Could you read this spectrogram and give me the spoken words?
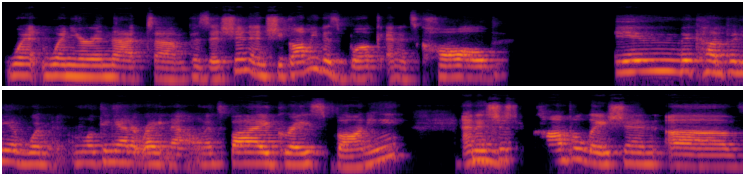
when when you're in that um, position. And she got me this book and it's called in the company of women. I'm looking at it right now and it's by grace bonney. And it's hmm. just a compilation of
